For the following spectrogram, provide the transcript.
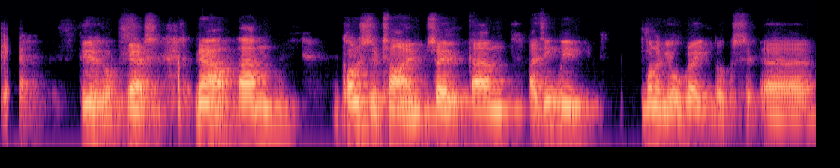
Yeah. Beautiful. Yes. Now, um, conscious of time, so um, I think we one of your great books uh,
